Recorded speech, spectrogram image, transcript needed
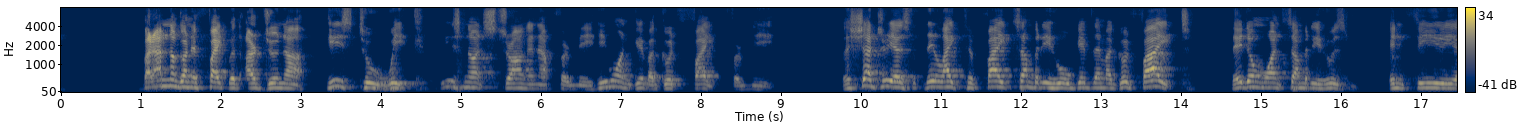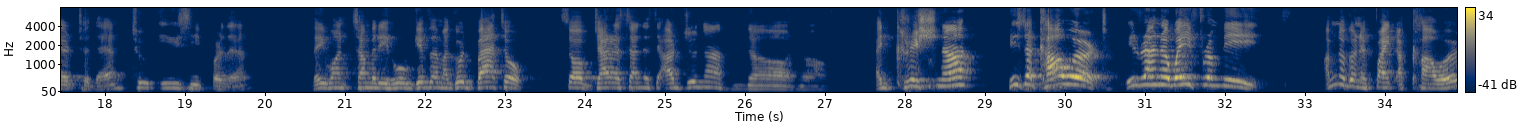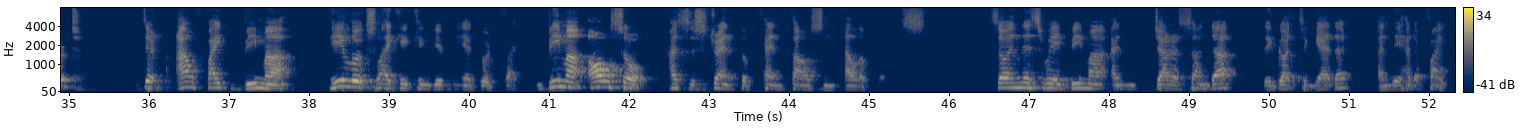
But I'm not going to fight with Arjuna. He's too weak. He's not strong enough for me. He won't give a good fight for me. The Kshatriyas, they like to fight somebody who will give them a good fight. They don't want somebody who's inferior to them, too easy for them. They want somebody who will give them a good battle. So Jarasandha said, Arjuna, no, no. And Krishna, he's a coward. He ran away from me. I'm not going to fight a coward. He said, I'll fight Bhima. He looks like he can give me a good fight. Bhima also has the strength of 10,000 elephants. So in this way, Bhima and Jarasandha, they got together and they had a fight.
